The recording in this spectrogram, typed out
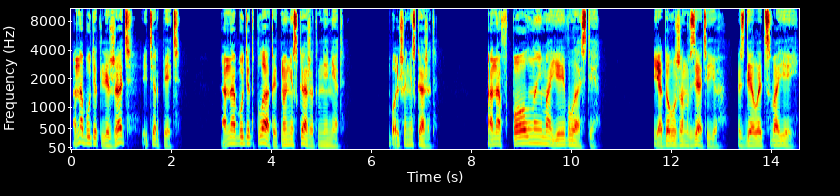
Она будет лежать и терпеть. Она будет плакать, но не скажет мне «нет». Больше не скажет. Она в полной моей власти. Я должен взять ее, сделать своей.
